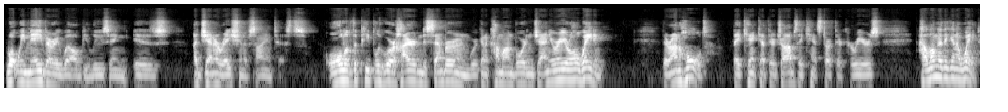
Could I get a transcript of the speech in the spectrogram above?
What we may very well be losing is a generation of scientists. All of the people who are hired in December and we're going to come on board in January are all waiting. They're on hold. They can't get their jobs, they can't start their careers. How long are they going to wait?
